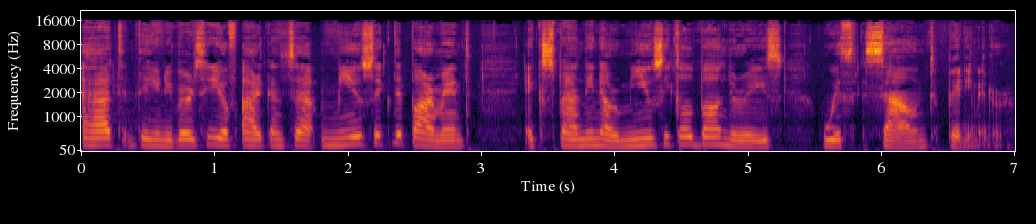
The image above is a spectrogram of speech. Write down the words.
at the University of Arkansas Music Department, expanding our musical boundaries with Sound Perimeter.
